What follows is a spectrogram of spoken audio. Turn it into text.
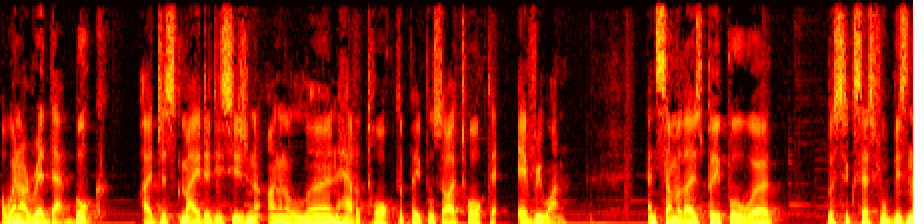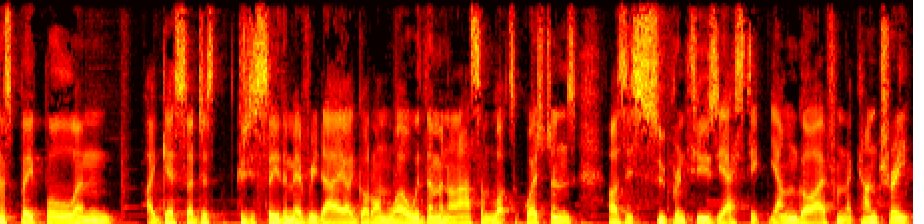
when I read that book, I just made a decision I'm going to learn how to talk to people. So I talked to everyone. And some of those people were, were successful business people and I guess I just, because you see them every day, I got on well with them and I asked them lots of questions. I was this super enthusiastic young guy from the country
